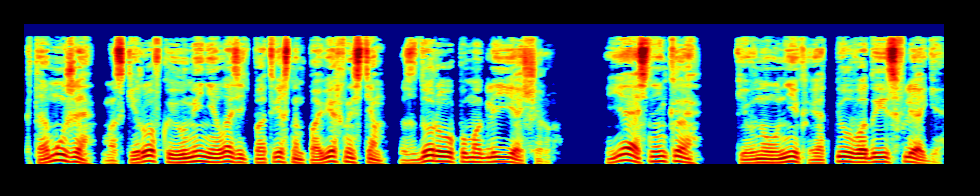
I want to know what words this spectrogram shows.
к тому же маскировка и умение лазить по отвесным поверхностям здорово помогли ящеру. «Ясненько», — кивнул Ник и отпил воды из фляги.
